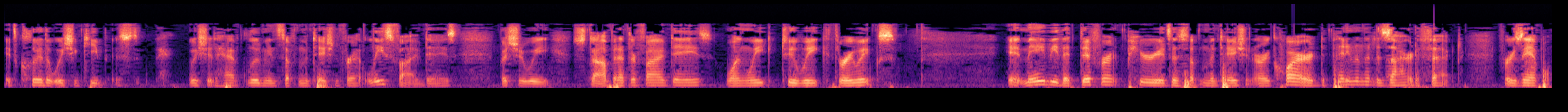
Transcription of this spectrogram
It's clear that we should keep we should have glutamine supplementation for at least five days, but should we stop it after five days, one week, two week, three weeks? It may be that different periods of supplementation are required depending on the desired effect. For example,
